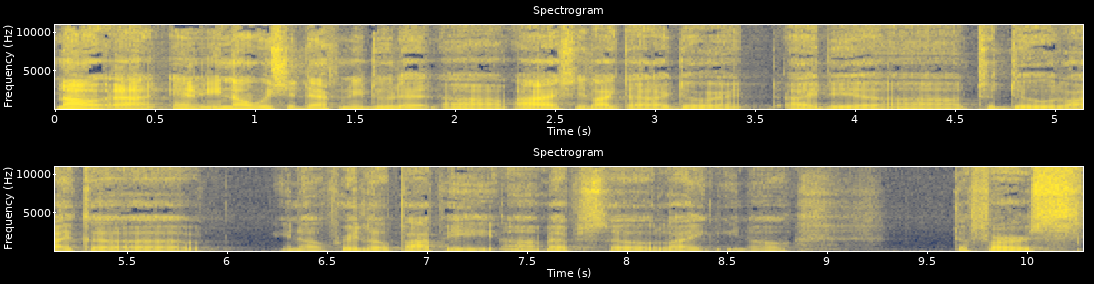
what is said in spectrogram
No, uh, and you know we should definitely do that. Uh, I actually like that idea idea uh, to do like a, a you know pretty little poppy um, episode, like you know the first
